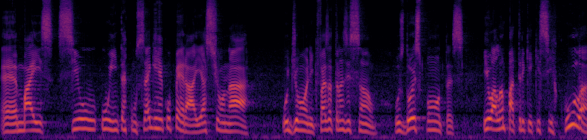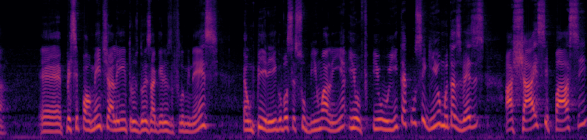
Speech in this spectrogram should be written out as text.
É, mas se o, o Inter consegue recuperar e acionar o Johnny, que faz a transição, os dois pontas, e o Alan Patrick, que circula, é, principalmente ali entre os dois zagueiros do Fluminense, é um perigo você subir uma linha. E o, e o Inter conseguiu, muitas vezes, achar esse passe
